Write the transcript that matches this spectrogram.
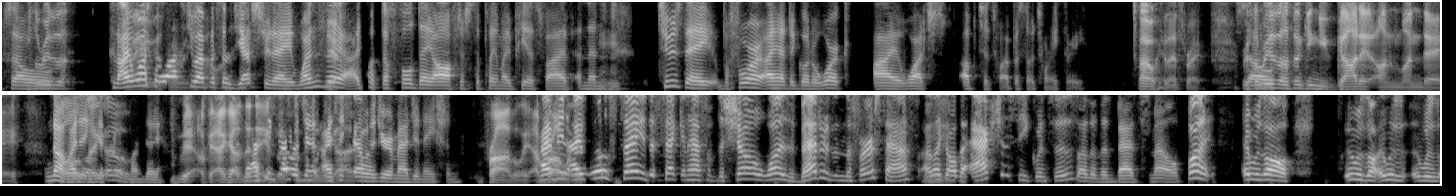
So That's the reason. Because I watched the last two episodes yesterday. Wednesday, I took the full day off just to play my PS5, and then Mhm. Tuesday, before I had to go to work, I watched up to tw- episode twenty three. Oh, okay, that's right. For So, some reason, I was thinking you got it on Monday. no, I I didn't like, get it oh, on Monday. Yeah, okay, I got the I think that was just, I think that was your imagination. probably. I, I mean, I will say the second half of the show was better than the first half. I like Mhm. all the action sequences, other than bad smell, but it was all. It was. It was. It was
